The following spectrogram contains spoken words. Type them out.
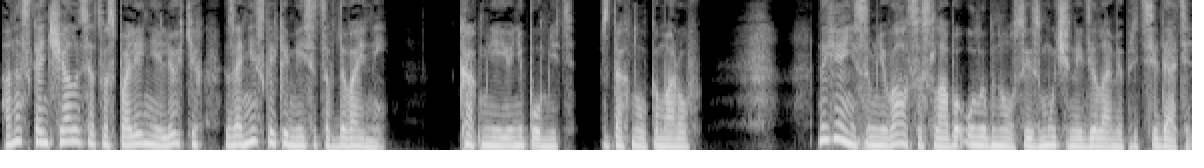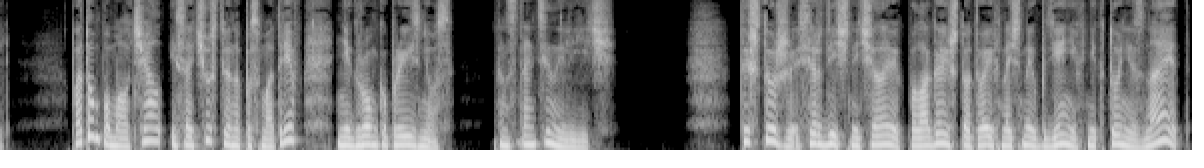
она скончалась от воспаления легких за несколько месяцев до войны. «Как мне ее не помнить?» — вздохнул Комаров. Да я и не сомневался, слабо улыбнулся измученный делами председатель. Потом помолчал и, сочувственно посмотрев, негромко произнес. «Константин Ильич, ты что же, сердечный человек, полагаешь, что о твоих ночных бдениях никто не знает?»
